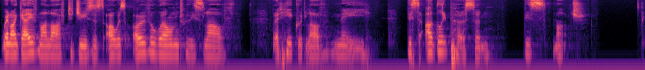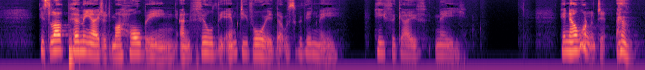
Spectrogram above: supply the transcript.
When I gave my life to Jesus, I was overwhelmed with his love that he could love me, this ugly person, this much. His love permeated my whole being and filled the empty void that was within me. He forgave me. He now wanted to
